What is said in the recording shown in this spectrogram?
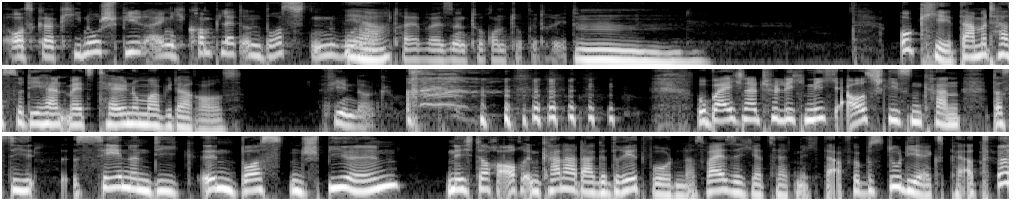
Oscar Kino spielt eigentlich komplett in Boston, wurde Ja. auch teilweise in Toronto gedreht. Okay, damit hast du die Handmaid's Tale Nummer wieder raus. Vielen Dank. Wobei ich natürlich nicht ausschließen kann, dass die Szenen, die in Boston spielen, nicht doch auch in Kanada gedreht wurden. Das weiß ich jetzt halt nicht. Dafür bist du die Expertin.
